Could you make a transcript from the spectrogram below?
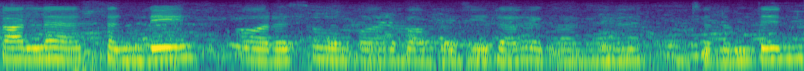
ਕੱਲ ਹੈ ਸੰਡੇ ਔਰ ਸੋਮਵਾਰ ਬਾਬਾ ਜੀ ਦਾ ਹੈਗਾ ਜਨਮ ਦਿਨ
